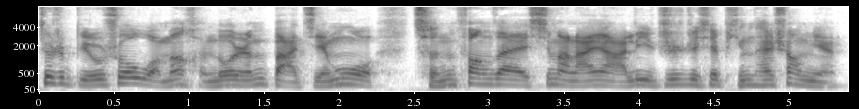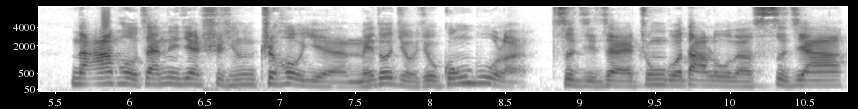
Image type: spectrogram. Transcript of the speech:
就是比如说，我们很多人把节目存放在喜马拉雅、荔枝这些平台上面。那 Apple 在那件事情之后也没多久就公布了自己在中国大陆的四家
